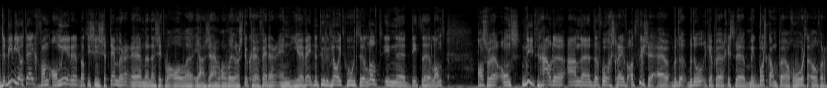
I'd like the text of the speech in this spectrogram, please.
de bibliotheek van Almere, dat is in september. Eh, dan zitten we al, eh, ja, zijn we alweer een stuk eh, verder. En je weet natuurlijk nooit hoe het loopt in dit land. Als we ons niet houden aan de voorgeschreven adviezen. Bedo- bedoel, ik heb gisteren Mick Boskamp eh, gehoord over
